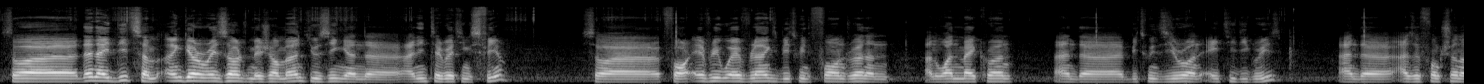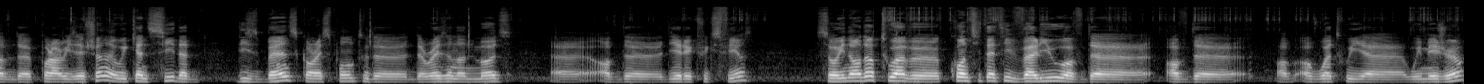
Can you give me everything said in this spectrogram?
So uh, then I did some angle resolve measurement using an, uh, an integrating sphere. So uh, for every wavelength between 400 and, and 1 micron and between 0 and 80 degrees. And uh, as a function of the polarization, uh, we can see that these bands correspond to the, the resonant modes of the dielectric spheres. So in order to have a quantitative value of the of the of, of what we we measure,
